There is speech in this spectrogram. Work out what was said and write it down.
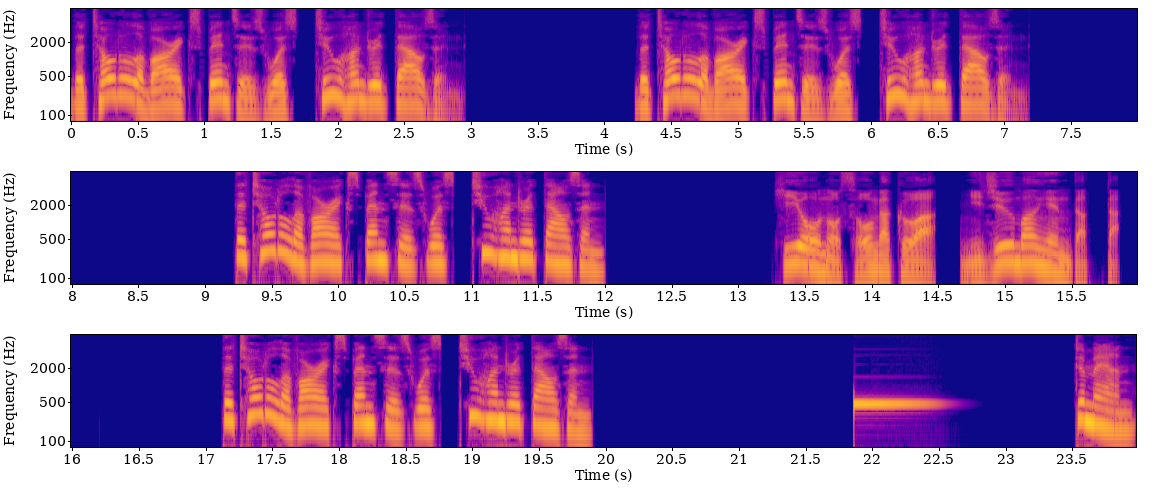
The total of our expenses was 200,000. The total of our expenses was 200,000. The total of our expenses was 200,000. 費用の総額は、20万円だった。 The total of our expenses was 200,000. Demand.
